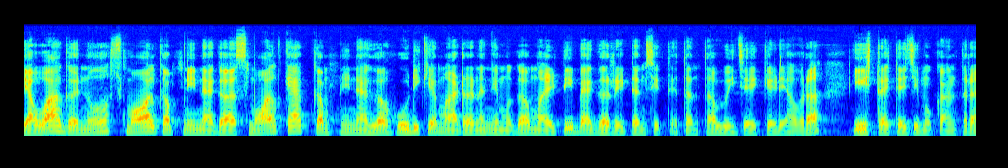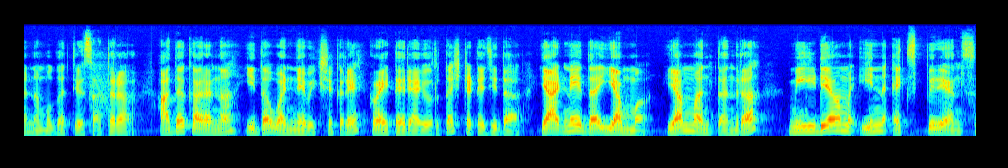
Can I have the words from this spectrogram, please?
ಯಾವಾಗನು ಸ್ಮಾಲ್ ಕಂಪ್ನಿನಾಗ ಸ್ಮಾಲ್ ಕ್ಯಾಪ್ ಕಂಪ್ನಿನಾಗ ಹೂಡಿಕೆ ಮಾಡ್ರನ ನಿಮಗೆ ಮಲ್ಟಿ ಬ್ಯಾಗರ್ ರಿಟರ್ನ್ ಸಿಗ್ತೈತಂತ ವಿಜಯ್ ಕೆಡಿ ಅವರ ಈ ಸ್ಟ್ರಾಟಜಿ ಮುಖಾಂತರ ನಮಗೆ ತಿಳಿಸಾತಾರ. ಆದ ಕಾರಣ ಇದ ಒಂದನೇ ವೀಕ್ಷಕರೇ ಕ್ರೈಟೇರಿಯಾ ಇವ್ರದ ಸ್ಟ್ರಾಟಜಿದ ಎರಡನೇದ ಎಂ ಎಂ ಅಂತಂದ್ರೆ ಮೀಡಿಯಮ್ ಇನ್ ಎಕ್ಸ್ಪೀರಿಯನ್ಸ್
